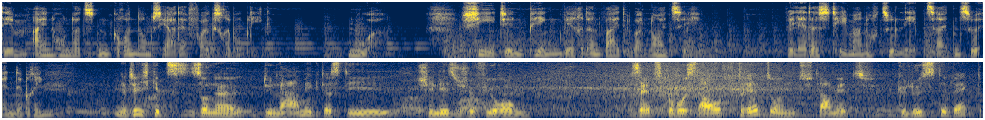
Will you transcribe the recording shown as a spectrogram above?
dem 100. Gründungsjahr der Volksrepublik. Nur, Xi Jinping wäre dann weit über 90. Will er das Thema noch zu Lebzeiten zu Ende bringen? Natürlich gibt es so eine Dynamik, dass die chinesische Führung selbstbewusst auftritt und damit Gelüste weckt.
